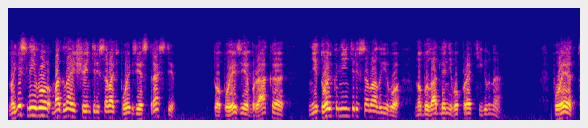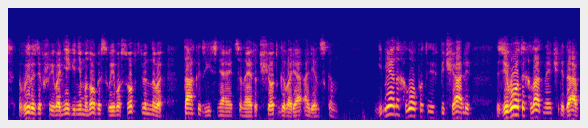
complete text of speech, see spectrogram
Но если его могла еще интересовать поэзия страсти, то поэзия брака не только не интересовала его, но была для него противна. Поэт, выразивший в Онегине много своего собственного, так изъясняется на этот счет, говоря о Ленском. Гимена хлопоты печали, зевоты хладная череда,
